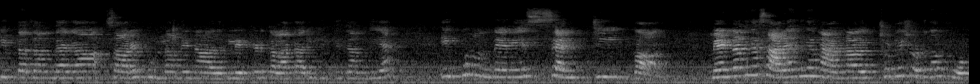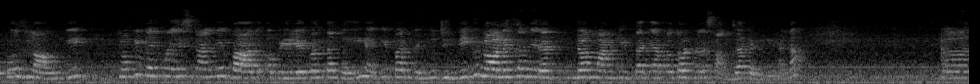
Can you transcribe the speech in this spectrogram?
ਕੀਤਾ ਜਾਂਦਾ ਹੈਗਾ, ਸਾਰੇ ਫੁੱਲਾਂ ਦੇ ਨਾਲ ਰਿਲੇਟਡ ਕਲਾਕਾਰੀ ਕੀਤੀ ਜਾਂਦੀ ਹੈ। ਇੱਕ ਹੁੰਦੇ ਨੇ ਸੈਂਚੀ ਬਾਗ। ਮੈਂ ਇਹਨਾਂ ਦੀਆਂ ਸਾਰਿਆਂ ਦੀਆਂ ਨਾਲ ਨਾਲ ਛੋਟੇ ਛੋਟੀਆਂ ਫੋਟੋਜ਼ ਲਾਉਂਗੀ, ਕਿਉਂਕਿ ਮੇਰੇ ਕੋਲ ਇਸ ਟਾਈਮ ਇਹ ਬਾਗ ਅਵੇਲੇਬਲ ਤਾਂ ਨਹੀਂ ਹੈਗੀ, ਪਰ ਮੈਨੂੰ ਜਿੰਨੀ ਕੁ ਨੌਲੇਜ ਹੈ ਮੇਰਾ ਦਾ ਮਨ ਕੀਤਾ ਕਿ ਆਪਾਂ ਤੁਹਾਡੇ ਨਾਲ ਸਾਂਝਾ ਕਰੀਏ, ਹੈਨਾ? ਅਹ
